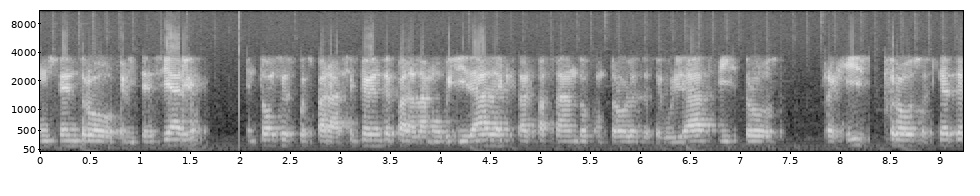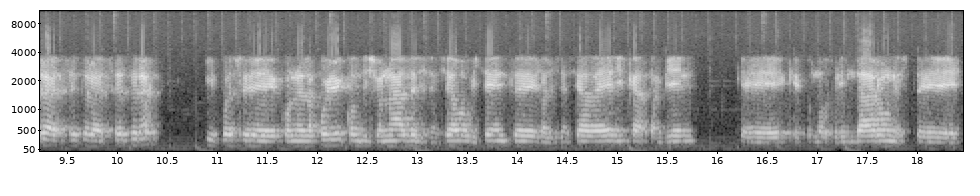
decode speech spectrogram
un centro penitenciario, entonces pues para simplemente para la movilidad hay que estar pasando controles de seguridad, filtros, registros, etcétera, etcétera, etcétera. Y pues eh, con el apoyo incondicional del licenciado Vicente, la licenciada Erika también, que, que nos brindaron este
